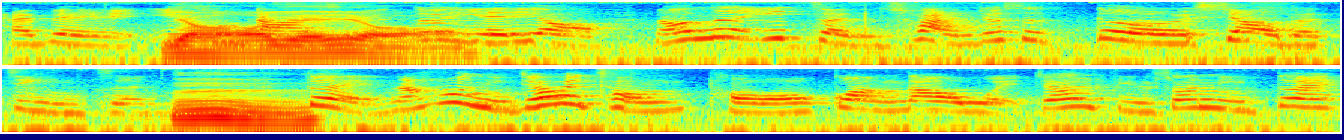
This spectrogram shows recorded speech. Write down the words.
台北艺术有大学。也有。对，也有。然后那一整串就是各校的竞争，嗯，对，然后你就会从头逛到尾，就是比如说你对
